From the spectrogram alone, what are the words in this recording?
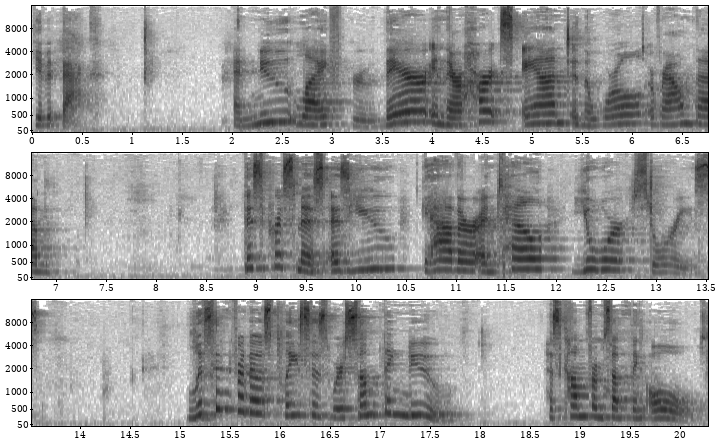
give it back. And new life grew there in their hearts and in the world around them. This Christmas, as you gather and tell your stories, listen for those places where something new has come from something old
